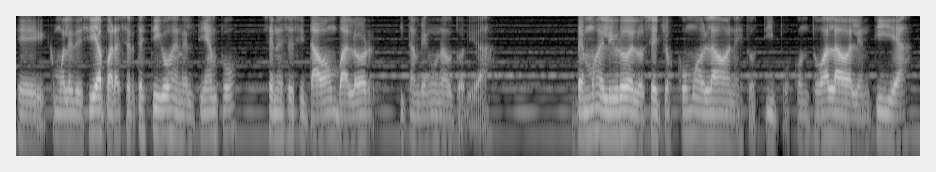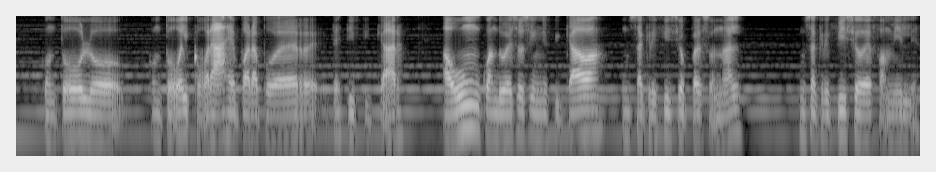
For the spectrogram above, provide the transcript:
Eh, como les decía, para ser testigos en el tiempo se necesitaba un valor y también una autoridad. Vemos el libro de los hechos, cómo hablaban estos tipos, con toda la valentía, con todo, lo, con todo el coraje para poder testificar, aun cuando eso significaba un sacrificio personal, un sacrificio de familia.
